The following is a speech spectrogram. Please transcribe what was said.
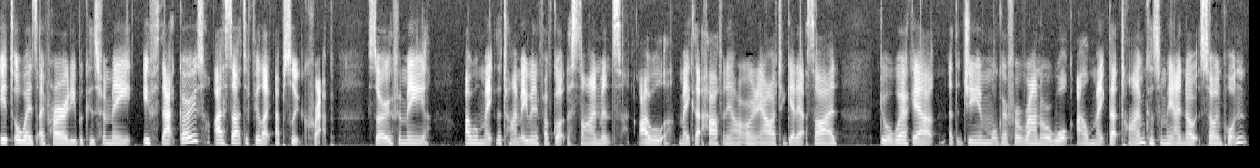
It's always a priority because for me, if that goes, I start to feel like absolute crap. So for me, I will make the time, even if I've got assignments, I will make that half an hour or an hour to get outside, do a workout at the gym, or go for a run or a walk. I'll make that time because for me, I know it's so important.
